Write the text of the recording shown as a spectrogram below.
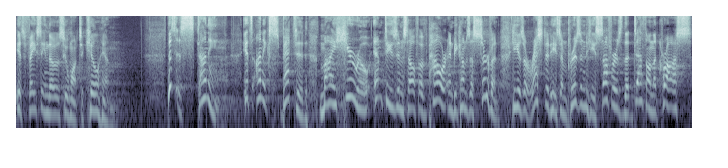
is facing those who want to kill him. This is stunning. It's unexpected. My hero empties himself of power and becomes a servant. He is arrested, he's imprisoned, he suffers the death on the cross.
